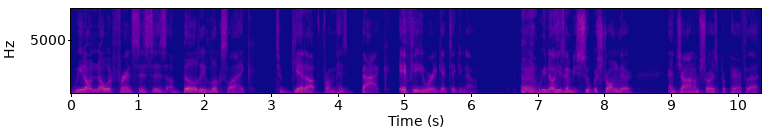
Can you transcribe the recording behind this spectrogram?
we don't know what Francis's ability looks like to get up from his back if he were to get taken down. we know he's going to be super strong there, and John, I'm sure, is preparing for that.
